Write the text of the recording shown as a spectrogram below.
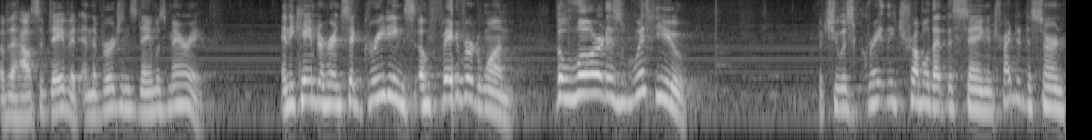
of the house of David, and the virgin's name was Mary. And he came to her and said, Greetings, O favored one, the Lord is with you. But she was greatly troubled at this saying and tried to discern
